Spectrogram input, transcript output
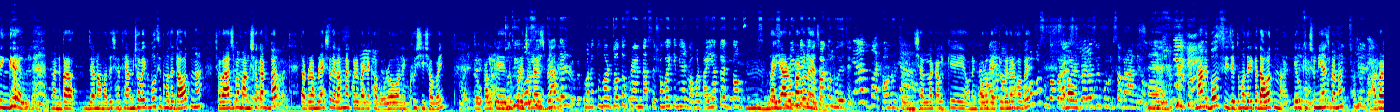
সিঙ্গেল মানে তা যেন আমাদের সাথে আমি সবাইকে বলছি তোমাদের দাওয়াত না সবাই আসবা মাংস কাটবা। তারপর আমরা একসাথে রান্না করে বাইরে খাব ওরাও অনেক খুশি সবাই। তো কালকে দুপুরে চলে আসবে। যাদের মানে তোমার যত ফ্রেন্ড আছে সবাইকে নিয়ে আসবে। আমার ভাইয়া তো একদম ভাইয়া আরও পাগল হয়ে যায়। পাগল হয়ে যায় খাওয়ানোর জন্য। ইনশাল্লাহ কালকে অনেক বড় গেট টুগেদার হবে। আবার হ্যাঁ। না আমি বলছি যে তোমাদের এটা দাওয়াত না। কেউ কিছু নিয়ে আসবে না। আবার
